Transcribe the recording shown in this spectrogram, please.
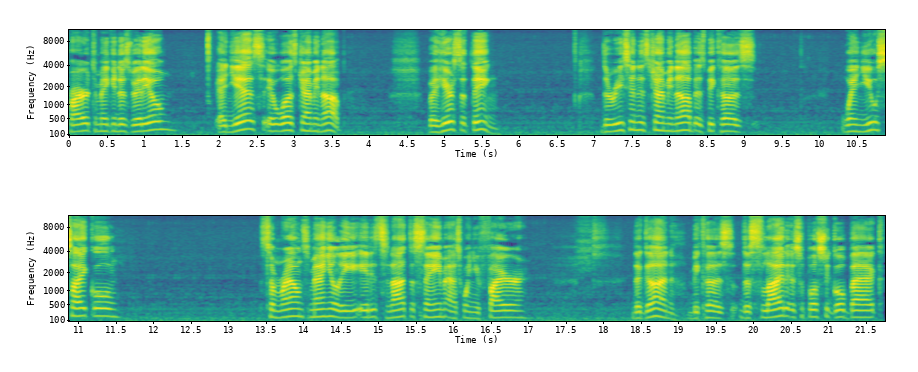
prior to making this video and yes it was jamming up. But here's the thing. The reason it's jamming up is because when you cycle some rounds manually it is not the same as when you fire the gun because the slide is supposed to go back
